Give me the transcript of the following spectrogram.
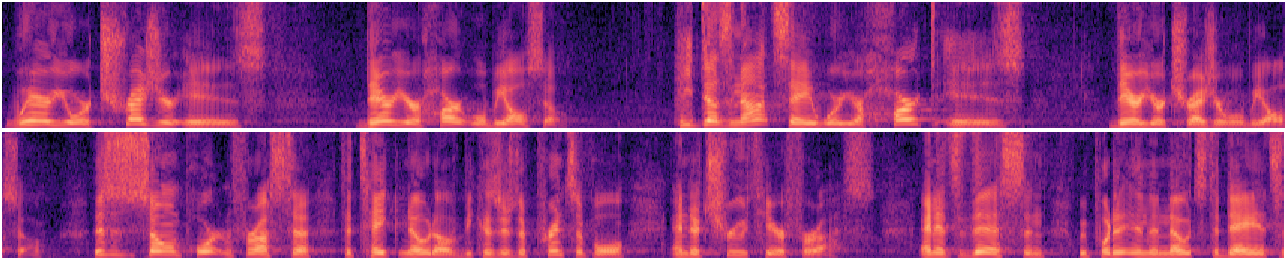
Where your treasure is, there your heart will be also. He does not say, Where your heart is, there your treasure will be also. This is so important for us to, to take note of because there's a principle and a truth here for us. And it's this, and we put it in the notes today. It's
